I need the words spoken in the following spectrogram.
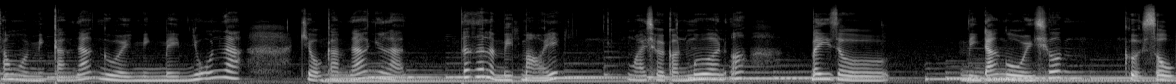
xong rồi mình cảm giác người mình mềm nhũn ra, kiểu, cảm giác như là rất rất là mệt mỏi ấy. ngoài trời còn mưa nữa. Bây giờ mình đang ngồi trước cửa sổ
